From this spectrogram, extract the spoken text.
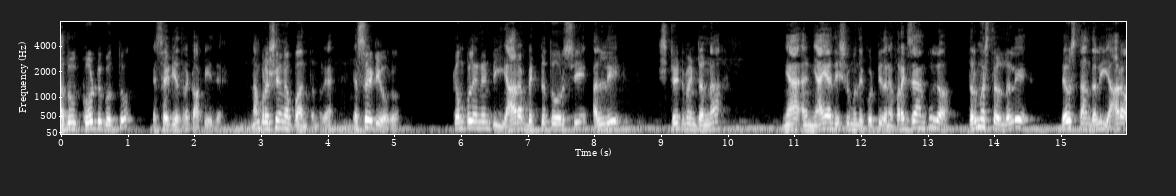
ಅದು ಕೋರ್ಟ್ ಗೊತ್ತು, ಎಸ್ ಐ ಟಿ ಹತ್ರ ಕಾಪಿ ಇದೆ. ನಮ್ಮ ಪ್ರಶ್ನೆ ಏನಪ್ಪ ಅಂತಂದ್ರೆ, ಎಸ್ ಐ ಟಿ ಅವರು ಕಂಪ್ಲೇನೆಂಟ್ ಯಾರ ಬೆಟ್ಟು ತೋರಿಸಿ ಅಲ್ಲಿ ಸ್ಟೇಟ್ಮೆಂಟ್ ಅನ್ನ ನ್ಯಾಯಾಧೀಶರ ಮುಂದೆ ಕೊಟ್ಟಿದ್ದಾನೆ. ಫಾರ್ ಎಕ್ಸಾಂಪಲ್, ಧರ್ಮಸ್ಥಳದಲ್ಲಿ ದೇವಸ್ಥಾನದಲ್ಲಿ ಯಾರೋ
